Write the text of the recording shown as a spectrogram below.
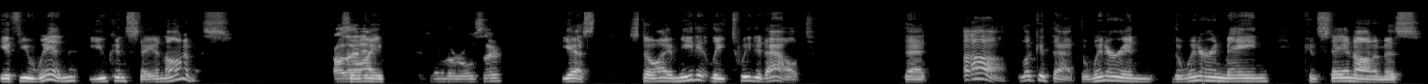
if you win, you can stay anonymous. Oh, so I, one of the rules there. Yes. So I immediately tweeted out that ah, look at that. The winner in the winner in Maine can stay anonymous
